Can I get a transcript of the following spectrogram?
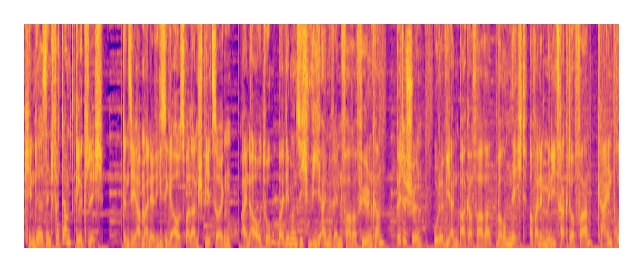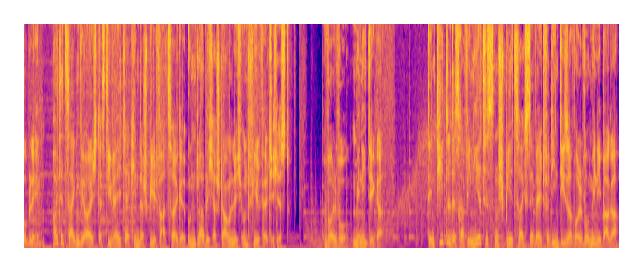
Kinder sind verdammt glücklich, denn sie haben eine riesige Auswahl an Spielzeugen. Ein Auto, bei dem man sich wie ein Rennfahrer fühlen kann? Bitteschön. Oder wie ein Baggerfahrer? Warum nicht? Auf einem Minitraktor fahren? Kein Problem. Heute zeigen wir euch, dass die Welt der Kinderspielfahrzeuge unglaublich erstaunlich und vielfältig ist. Volvo Mini Digger Den Titel des raffiniertesten Spielzeugs der Welt verdient dieser Volvo Minibagger.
